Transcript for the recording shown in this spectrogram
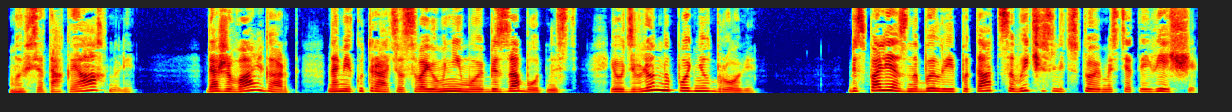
Мы все так и ахнули. Даже Вальгард на миг утратил свою мнимую беззаботность и удивленно поднял брови. Бесполезно было и пытаться вычислить стоимость этой вещи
